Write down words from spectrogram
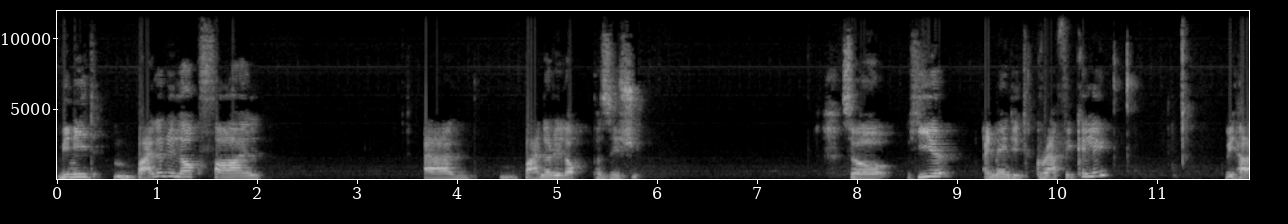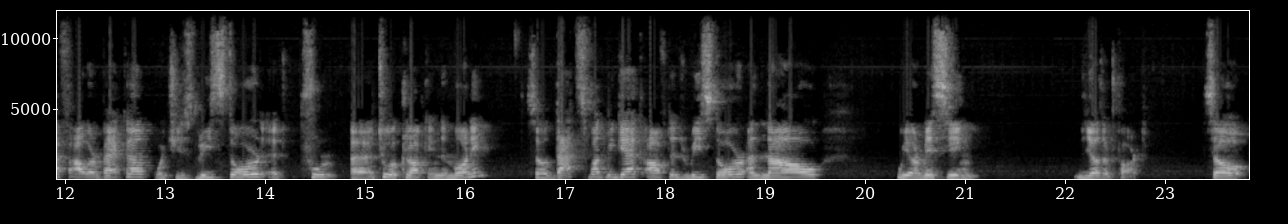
We need binary log file and binary log position. So here I made it graphically. We have our backup, which is restored at full, uh, 2 o'clock in the morning. So that's what we get after the restore. And now we are missing the other part. So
